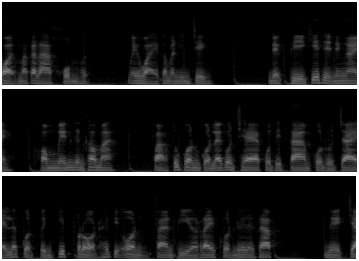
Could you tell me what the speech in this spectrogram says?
ปล่อยมกราคมเหอะไม่ไหวกับมันจริง ๆ เด็กผีคิดเห็นยังไง คอมเมนต์กันเข้ามา ฝากทุกคนกดไลค์กดแชร์ กดติดตามกดหัวใจ และกดเป็นคลิปโปรดให้พี่อ้น แฟนผีไร้คนด้วยนะครับ เหนื่อยใจ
